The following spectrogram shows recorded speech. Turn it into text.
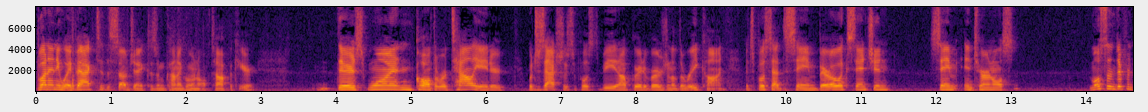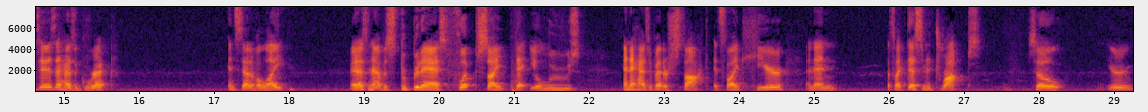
But anyway, back to the subject because I'm kind of going off topic here. There's one called the Retaliator, which is actually supposed to be an upgraded version of the Recon. It's supposed to have the same barrel extension, same internals. Most of the difference is it has a grip instead of a light. It doesn't have a stupid ass flip sight that you'll lose. And it has a better stock. It's like here, and then it's like this, and it drops. So you're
